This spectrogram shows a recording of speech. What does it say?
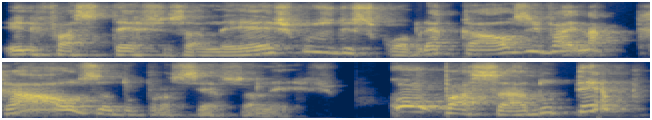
Ele faz testes alérgicos, descobre a causa e vai na causa do processo alérgico. Com o passar do tempo,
